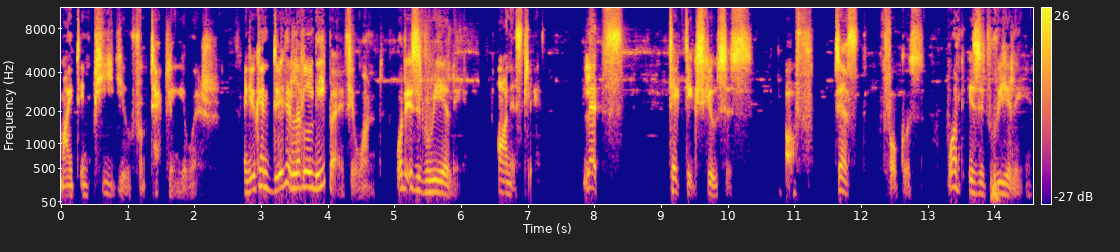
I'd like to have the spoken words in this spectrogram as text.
might impede you from tackling your wish? And you can dig a little deeper if you want. What is it really? Honestly. Let's take the excuses off. Just focus what is it really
